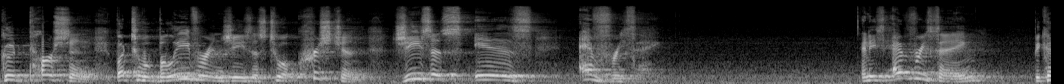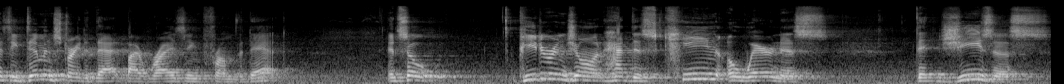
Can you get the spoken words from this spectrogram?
good person. But to a believer in Jesus, to a Christian, Jesus is everything. And He's everything because He demonstrated that by rising from the dead. And so, Peter and John had this keen awareness that Jesus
